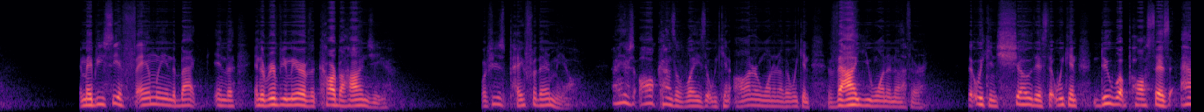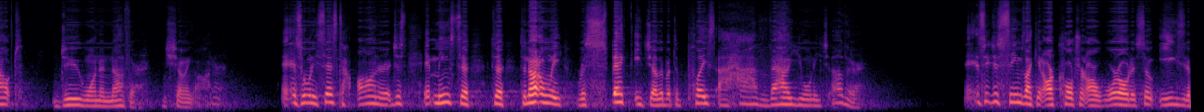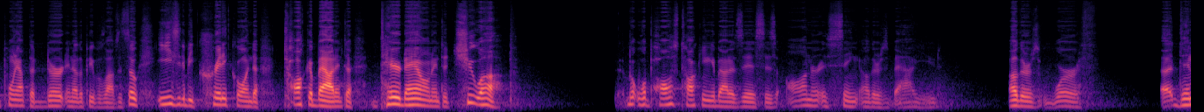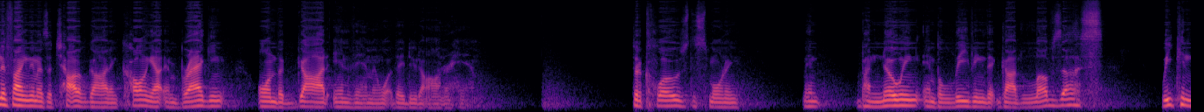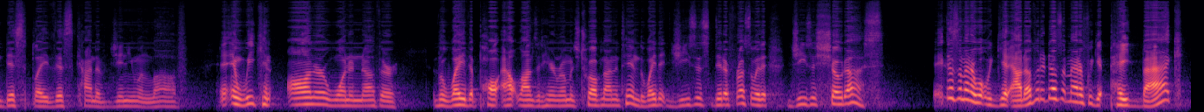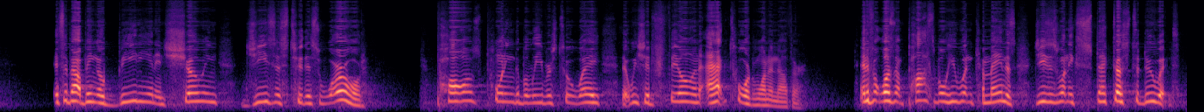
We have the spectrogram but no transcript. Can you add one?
and maybe you see a family in the back, in the, in the rearview mirror of the car behind you. What if you just pay for their meal? I mean, there's all kinds of ways that we can honor one another. We can value one another. That we can show this. That we can do what Paul says, outdo one another in showing honor. And so when he says to honor, it just it means to, to, to not only respect each other, but to place a high value on each other. So it just seems like in our culture, in our world, it's so easy to point out the dirt in other people's lives. It's so easy to be critical and to talk about and to tear down and to chew up. But what Paul's talking about is this, is honor is seeing others valued, others worth, identifying them as a child of God and calling out and bragging on the God in them and what they do to honor him. So to close this morning, man, by knowing and believing that God loves us, we can display this kind of genuine love. And we can honor one another the way that Paul outlines it here in Romans 12, 9, and 10, the way that Jesus did it for us, the way that Jesus showed us. It doesn't matter what we get out of it. It doesn't matter if we get paid back. It's about being obedient and showing Jesus to this world. Paul's pointing the believers to a way that we should feel and act toward one another. And if it wasn't possible, he wouldn't command us. Jesus wouldn't expect us to do it.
